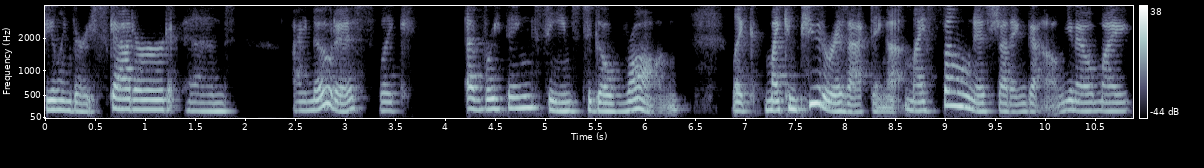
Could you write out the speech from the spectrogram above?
feeling very scattered and I notice like everything seems to go wrong. Like my computer is acting up, my phone is shutting down, you know, my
